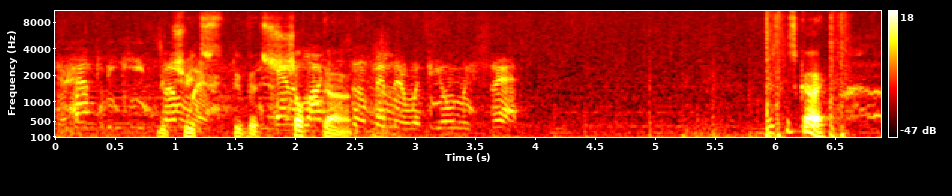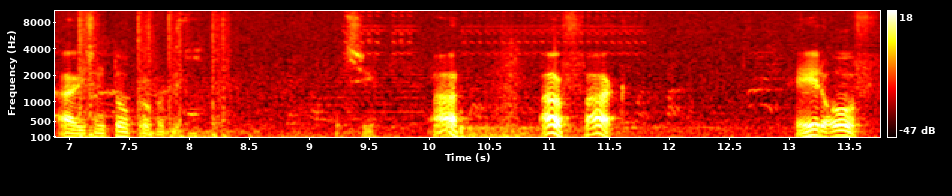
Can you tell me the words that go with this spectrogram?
There has to be keys somewhere. Retreats to the shotgun. there with the. Where's this guy? Oh, he's on top probably. Let's see. Oh. Oh, fuck. Head off.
